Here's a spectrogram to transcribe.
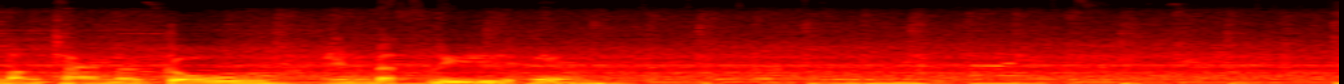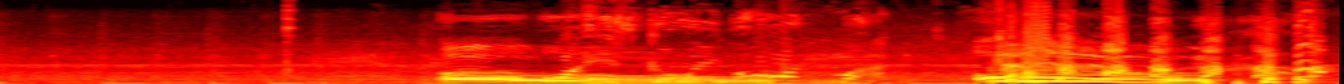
long time ago in Bethlehem. Oh, what is going on, man? Oh!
